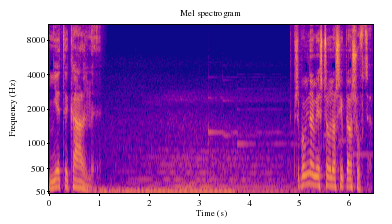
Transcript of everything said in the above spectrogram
nietykalny. Przypominam jeszcze o naszej planszówce.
